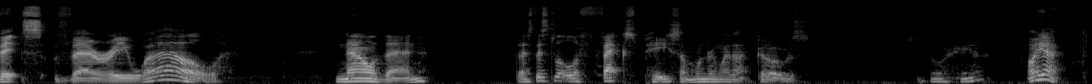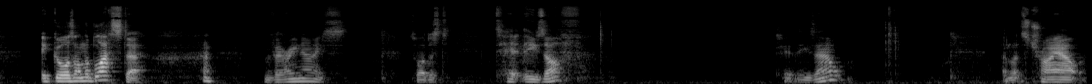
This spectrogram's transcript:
fits very well. Now then, there's this little effects piece. I'm wondering where that goes. It go here? Oh yeah, it goes on the blaster. very nice. So I'll just take these off. Take these out. And let's try out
